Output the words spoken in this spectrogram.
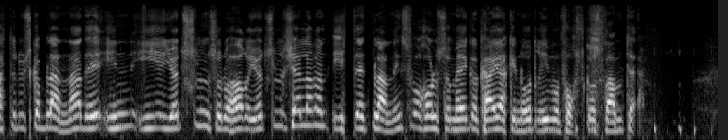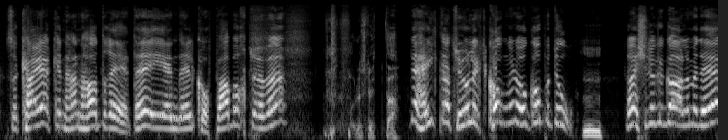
at du skal blande det inn i gjødselen som du har i gjødselkjelleren, etter et blandingsforhold som jeg og kajakken nå driver og forsker oss fram til. Så kajakken han har drevet i en del kopper bortover. Må du slutte. Det er helt naturlig. Kongen òg går på do. Det er ikke noe gale med det.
